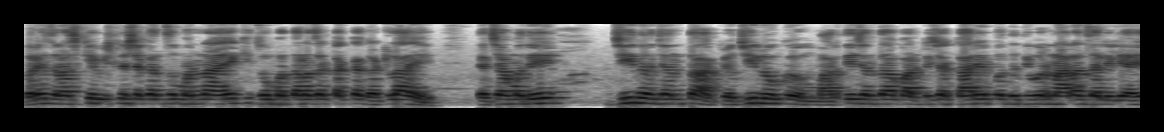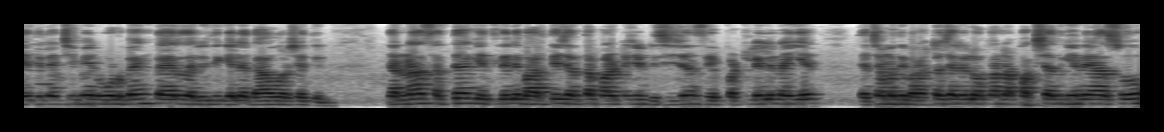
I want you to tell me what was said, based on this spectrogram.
बरेच राजकीय विश्लेषकांचं म्हणणं आहे की जो मतदानाचा टक्का घटला आहे त्याच्यामध्ये जी जनता किंवा जी लोक भारतीय जनता पार्टीच्या कार्यपद्धतीवर नाराज झालेली आहे त्यांची मेन वोट बँक तयार झाली होती गेल्या दहा वर्षातील. त्यांना सध्या घेतलेले भारतीय जनता पार्टीचे डिसिजन्स हे पटलेले नाहीयेत. त्याच्यामध्ये भ्रष्टाचारी लोकांना पक्षात घेणे असो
